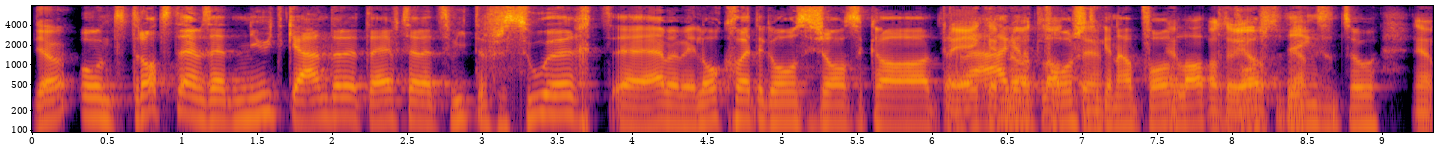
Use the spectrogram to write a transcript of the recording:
Ja. Und trotzdem, es hat nichts geändert. Der FC hat es weiter versucht. Äh, eben, weil Loco hat eine grosse Chance gehabt. Der Räger noch hat. Pfosten, genau, die Vorlatte, Ja, oder ja, ja, Pfosten-Dings ja. und so. Ja.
